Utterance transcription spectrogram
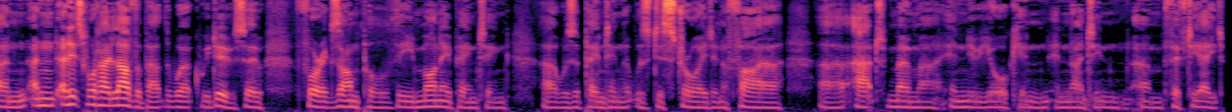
And, and, and it's what I love about the work we do. So, for example, the Monet painting uh, was a painting that was destroyed in a fire uh, at MoMA in New York in, in 1958.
